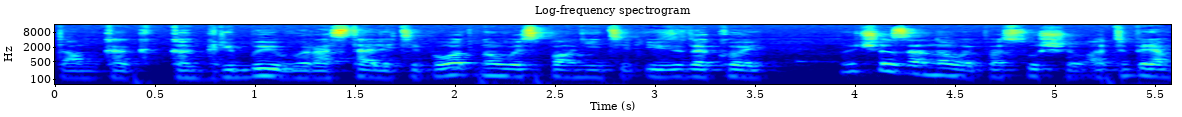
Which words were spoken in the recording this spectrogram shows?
там как, как грибы вырастали, типа вот новый исполнитель, и ты такой, ну что за новый, послушал, а ты прям,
